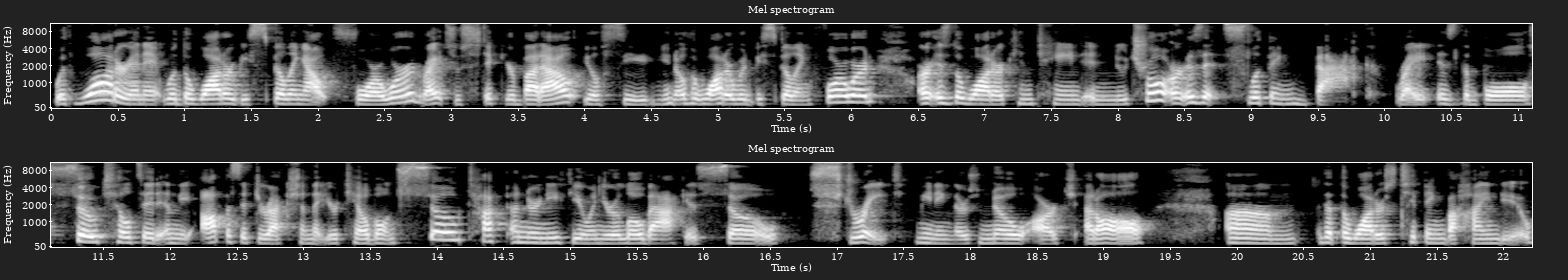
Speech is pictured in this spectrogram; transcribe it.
with water in it, would the water be spilling out forward, right? So stick your butt out, you'll see, you know, the water would be spilling forward. Or is the water contained in neutral or is it slipping back, right? Is the bowl so tilted in the opposite direction that your tailbone's so tucked underneath you and your low back is so straight, meaning there's no arch at all? Um, that the water's tipping behind you.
